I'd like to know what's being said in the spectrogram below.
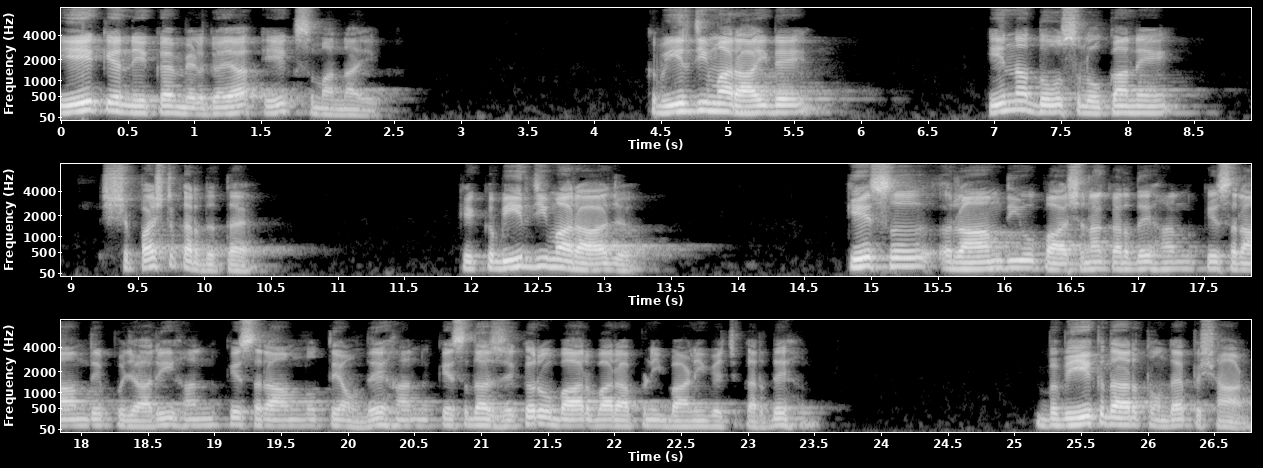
ਏਕ ਅਨੇਕੈ ਮਿਲ ਗਿਆ, ਏਕ ਸਮਾਨਾ ਏਕ। ਕਬੀਰ ਜੀ ਮਹਾਰਾਜ ਦੇ ਇਹਨਾਂ ਦੋ ਸ਼ਲੋਕਾਂ ਨੇ ਸਪਸ਼ਟ ਕਰ ਦਿੱਤਾ ਹੈ ਕਿ ਕਬੀਰ ਜੀ ਮਹਾਰਾਜ ਕਿਸ RAM ਦੀ ਉਪਾਸ਼ਨਾ ਕਰਦੇ ਹਨ, ਕਿਸ RAM ਦੇ ਪੁਜਾਰੀ ਹਨ, ਕਿਸ RAM ਨੂੰ ਧਿਆਉਂਦੇ ਹਨ, ਕਿਸ ਦਾ ਜ਼ਿਕਰ ਉਹ ਬਾਰ-ਬਾਰ ਆਪਣੀ ਬਾਣੀ ਵਿੱਚ ਕਰਦੇ ਹਨ। ਵਿਵੇਕ ਦਾ ਅਰਥ ਹੁੰਦਾ ਹੈ ਪਛਾਣ।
